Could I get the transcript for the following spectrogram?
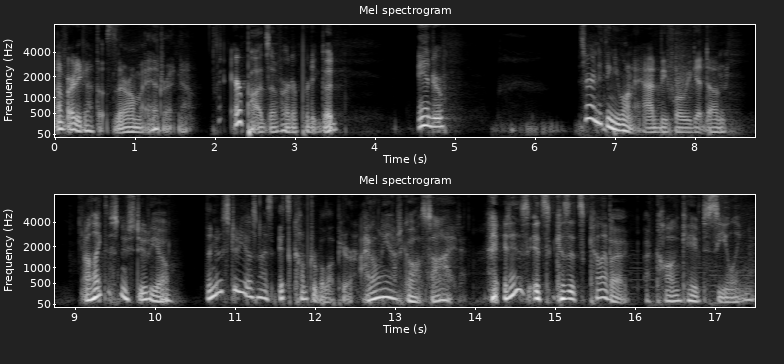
I've already got those. They're on my head right now. AirPods, I've heard, are pretty good. Andrew, is there anything you want to add before we get done? I like this new studio. The new studio is nice. It's comfortable up here. I don't even have to go outside. It is. It's because it's kind of a, a concaved ceiling.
